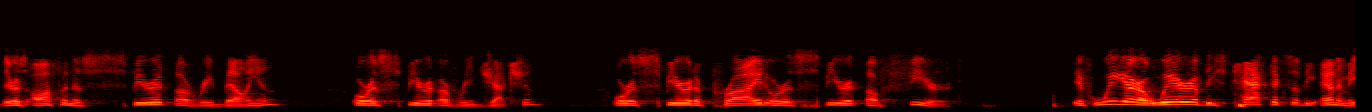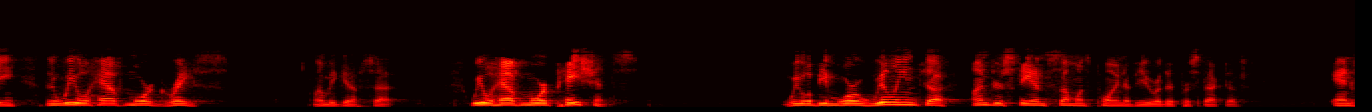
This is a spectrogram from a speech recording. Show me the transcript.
There is often a spirit of rebellion or a spirit of rejection or a spirit of pride or a spirit of fear. If we are aware of these tactics of the enemy, then we will have more grace when we get upset. We will have more patience. We will be more willing to understand someone's point of view or their perspective and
